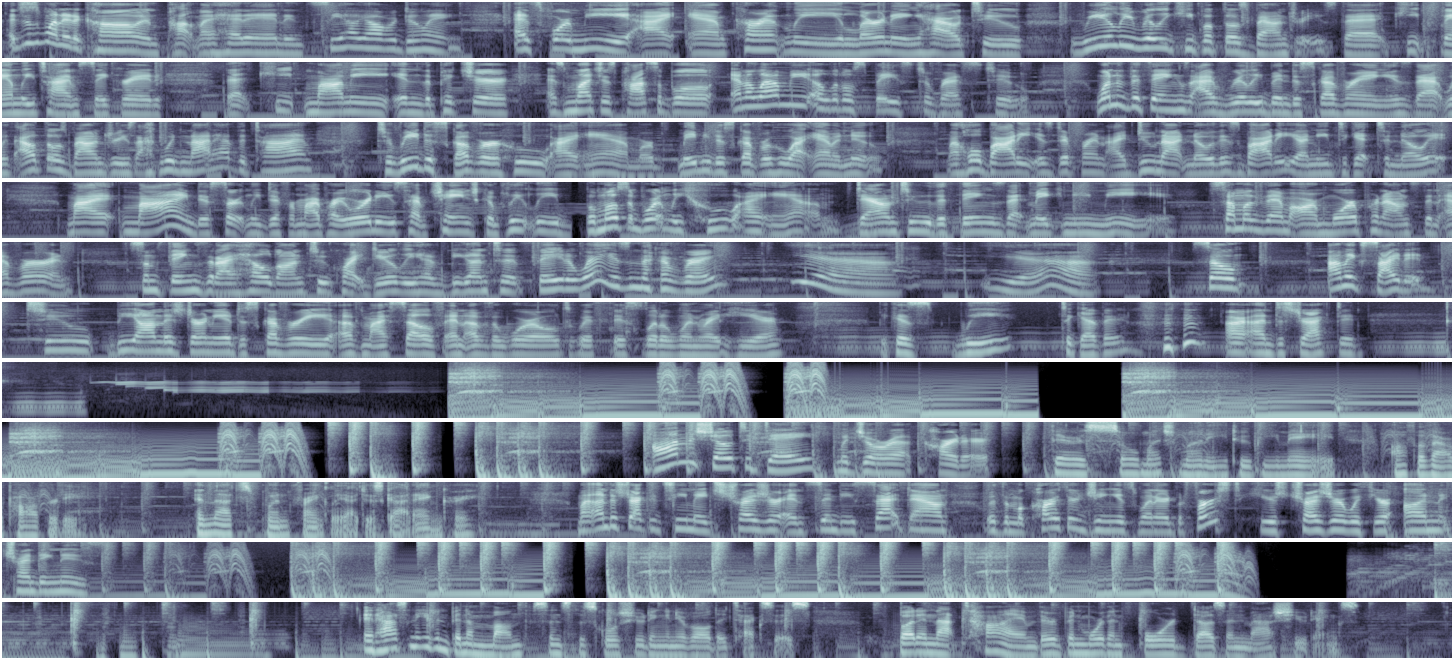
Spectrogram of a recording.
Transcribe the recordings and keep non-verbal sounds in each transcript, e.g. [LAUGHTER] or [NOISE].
I just wanted to come and pop my head in and see how y'all were doing. As for me, I am currently learning how to really, really keep up those boundaries that keep family time sacred, that keep mommy in the picture as much as possible, and allow me a little space to rest too. One of the things I've really been discovering is that without those boundaries, [LAUGHS] I would not have the time to rediscover who I am or maybe discover who I am anew. My whole body is different. I do not know this body. I need to get to know it. My mind is certainly different. My priorities have changed completely, but most importantly, who I am, down to the things that make me me. Some of them are more pronounced than ever, and some things that I held on to quite dearly have begun to fade away, [LAUGHS] isn't that right? Yeah. Yeah. So I'm excited to be on this journey of discovery of myself and of the world with this little one right here because we together [LAUGHS] are undistracted. On the show today, Majora Carter. There is so much money to be made off of our poverty. And that's when, frankly, I just got angry. My undistracted teammates Treasure and Cindy sat down with the MacArthur Genius winner. But first, here's Treasure with your untrending news. It hasn't even been a month since the school shooting in Uvalde, Texas. But in that time, there have been more than four dozen mass shootings.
